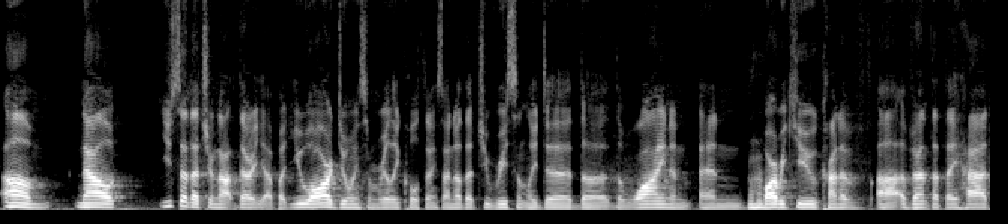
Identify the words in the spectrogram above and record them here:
Um, now you said that you're not there yet, but you are doing some really cool things. I know that you recently did the the wine and and Mm-hmm. barbecue kind of uh, event that they had.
